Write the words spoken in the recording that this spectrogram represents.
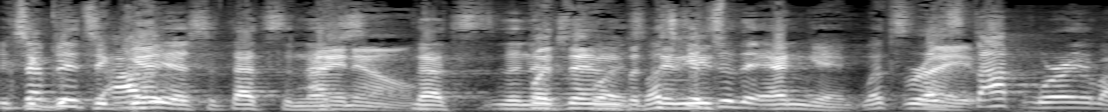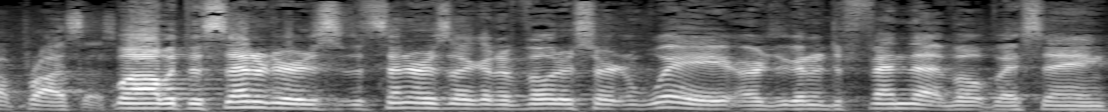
Except to get- it's to get- obvious that that's the next. I know. that's the But next then- place. but let's then get these- to the end game. Let's, Right. let's stop worrying about process. Well, but the senators, the senators are going to vote a certain way, are going to defend that vote by saying,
